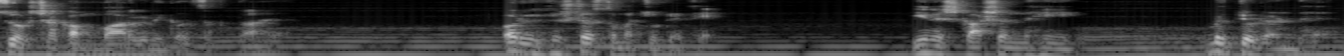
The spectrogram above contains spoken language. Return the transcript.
सुरक्षा का मार्ग निकल सकता है। और युधिष्ठिर समझ चुके थे। ये निष्काशन नहीं, मृत्युदंड है।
